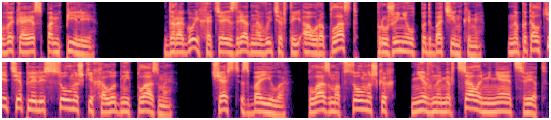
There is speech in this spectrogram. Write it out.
ВКС Помпилии. Дорогой, хотя изрядно вытертый ауропласт, пружинил под ботинками. На потолке теплились солнышки холодной плазмы. Часть сбоила. Плазма в солнышках нервно мерцала, меняя цвет.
